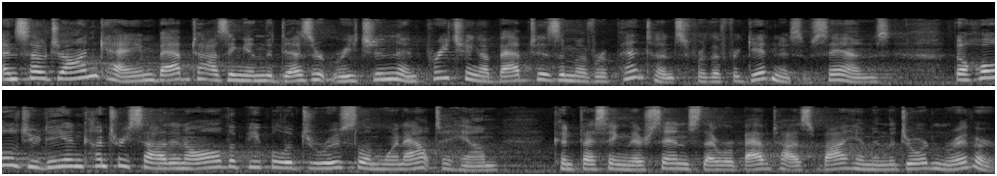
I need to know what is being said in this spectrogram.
And so John came, baptizing in the desert region and preaching a baptism of repentance for the forgiveness of sins. The whole Judean countryside and all the people of Jerusalem went out to him, confessing their sins. They were baptized by him in the Jordan River.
